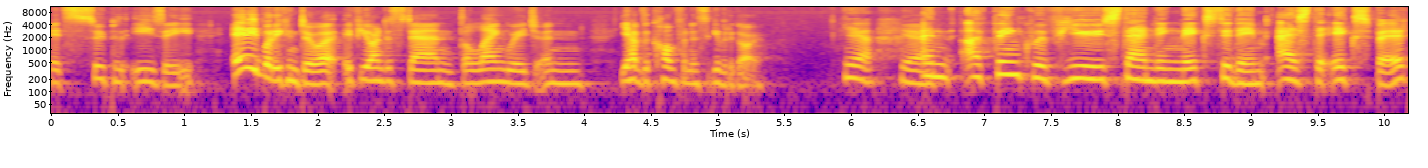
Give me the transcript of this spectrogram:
It's super easy. Anybody can do it if you understand the language and you have the confidence to give it a go. Yeah. Yeah. And I think with you standing next to them as the expert,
